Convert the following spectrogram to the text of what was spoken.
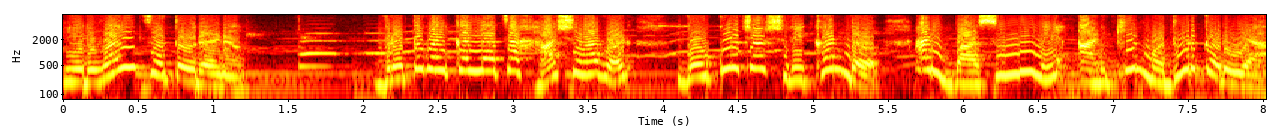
हिरवाईचं तोरण. व्रतवैकल्याचा हा श्रावण गोकुळच्या श्रीखंड आणि बासुंदीने आणखी मधुर करूया.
